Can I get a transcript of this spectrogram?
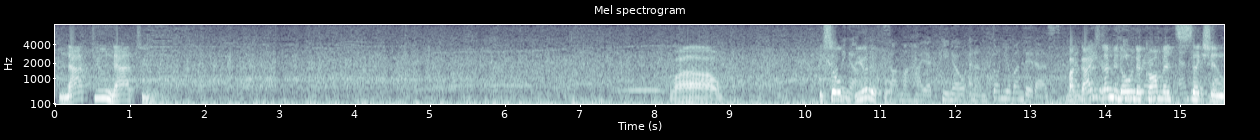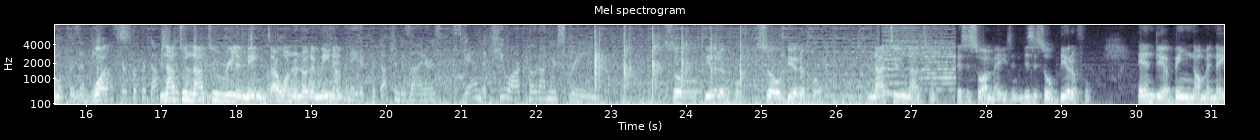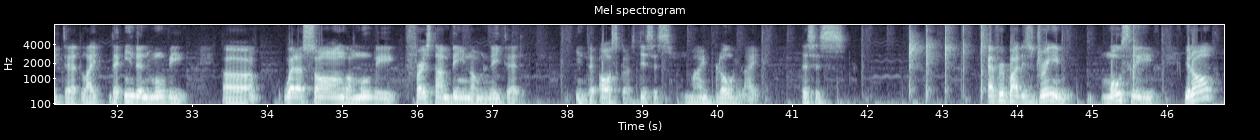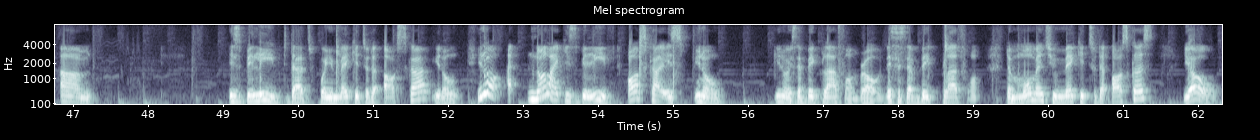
Natu Natu. Wow. It's so Coming up, beautiful. Salma Hayek Pinault and Antonio Banderas. But And guys, let me know in the comments section Miguel present the what Natu. Natu really means. I want to know the meaning. Nominated production designers. Scan the QR code on your screen. So beautiful. So beautiful. Natu Natu. This is so amazing. This is so beautiful. India being nominated, like the Indian movie, uh, whether song or movie, first time being nominated in the Oscars. This is mind blowing. Like, this is everybody's dream. Mostly, you know, um, it's believed that when you make it to the Oscar, you know, you know, not like it's believed. Oscar is, you know, you know, it's a big platform, bro. This is a big platform. The moment you make it to the Oscars, yo,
